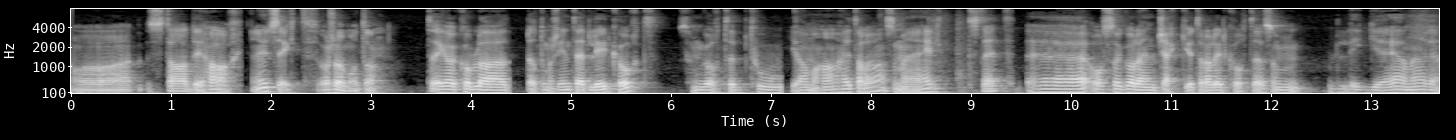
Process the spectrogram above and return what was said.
og stadig har en utsikt å se mot. da. Så jeg har kobla datamaskinen til et lydkort som går til to Yamaha-høyttalere, som er helt streit. Eh, og så går det en jack ut av det lydkortet som ligger her nede,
